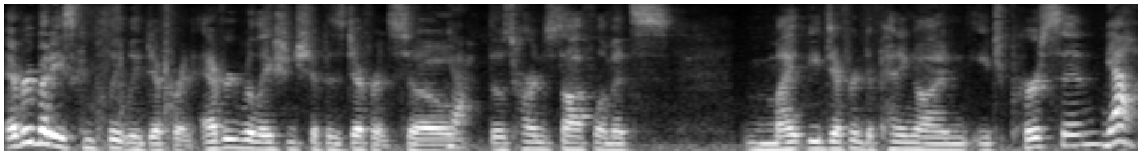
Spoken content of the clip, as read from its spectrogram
Everybody's completely different. Every relationship is different. So those hard and soft limits might be different depending on each person. Yeah.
